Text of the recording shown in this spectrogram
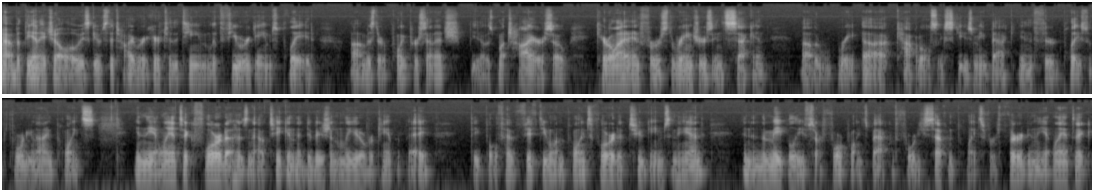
Uh, but the NHL always gives the tiebreaker to the team with fewer games played, um, as their point percentage, you know, is much higher. So Carolina in first, the Rangers in second, uh, the uh, Capitals, excuse me, back in third place with 49 points. In the Atlantic, Florida has now taken the division lead over Tampa Bay. They both have 51 points, Florida two games in hand. And then the Maple Leafs are four points back with 47 points for third in the Atlantic.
